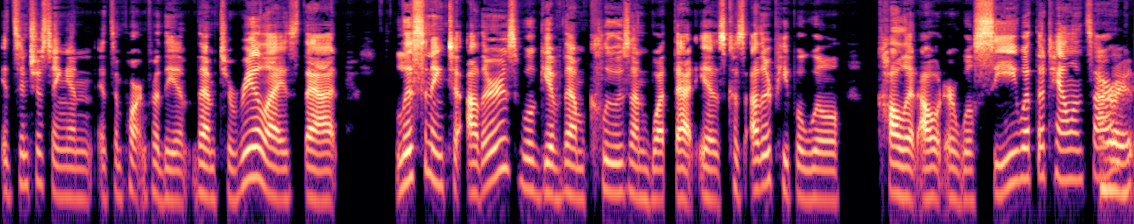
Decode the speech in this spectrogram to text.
it's interesting and it's important for the, them to realize that listening to others will give them clues on what that is because other people will call it out or will see what the talents are. Right.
